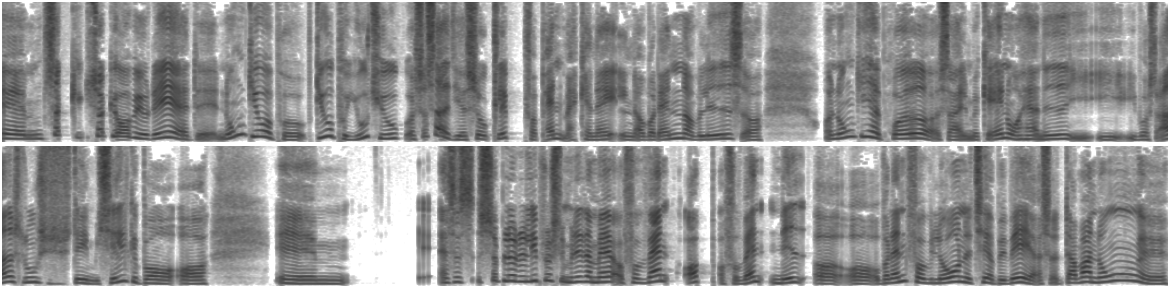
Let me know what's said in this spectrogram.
Øhm, så, så gjorde vi jo det, at øh, nogle de var, på, de var på YouTube, og så sad de og så klip fra Panama-kanalen, og hvordan og hvorledes, og, og nogle de havde prøvet at sejle med kanoer hernede i, i, i vores eget slusesystem i Silkeborg, og øhm, altså, så blev det lige pludselig med det der med at få vand op og få vand ned, og, og, og hvordan får vi lårene til at bevæge os. Og der var nogen, øh,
